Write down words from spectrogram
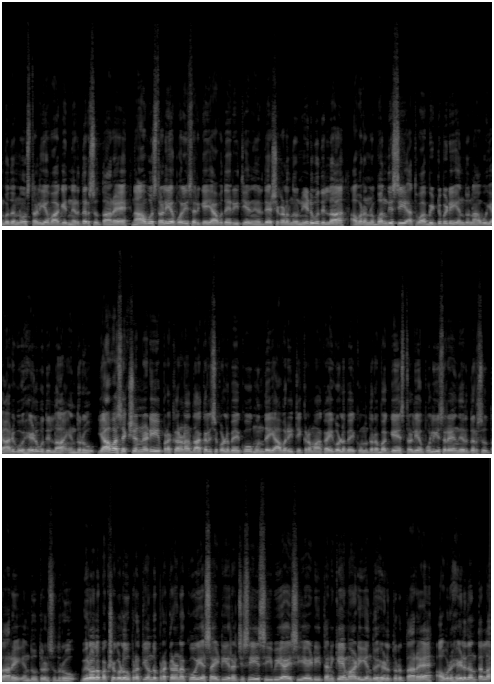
ಎಂಬುದನ್ನು ಸ್ಥಳೀಯವಾಗಿ ನಿರ್ಧರಿಸುತ್ತಾರೆ. ನಾವು ಸ್ಥಳೀಯ ಪೊಲೀಸರಿಗೆ ಯಾವುದೇ ರೀತಿಯ ನಿರ್ದೇಶಗಳನ್ನು ನೀಡುವುದಿಲ್ಲ. ಅವರನ್ನು ಬಂಧಿಸಿ ಅಥವಾ ಬಿಟ್ಟುಬಿಡಿ ಎಂದು ನಾವು ಯಾರಿಗೂ ಹೇಳುವುದಿಲ್ಲ ಎಂದರು. ಯಾವ ಸೆಕ್ಷನ್ ನಡಿ ಪ್ರಕರಣ ದಾಖಲಿಸಿಕೊಳ್ಳಬೇಕು, ಮುಂದೆ ಯಾವ ರೀತಿ ಕ್ರಮ ಕೈಗೊಳ್ಳಬೇಕು ಎಂಬುದರ ಬಗ್ಗೆ ಸ್ಥಳೀಯ ಪೊಲೀಸರೇ ನಿರ್ಧರಿಸುತ್ತಾರೆ ಎಂದು ತಿಳಿಸಿದರು. ವಿರೋಧ ಪಕ್ಷಗಳು ಪ್ರತಿಯೊಂದು ಪ್ರಕರಣಕ್ಕೂ ಎಸ್ಐಟಿ ರಚಿಸಿ, ಸಿಬಿಐ, ಸಿಐಡಿ ತನಿಖೆ ಮಾಡಿ ಎಂದು ಹೇಳುತ್ತಿರುತ್ತಾರೆ. ಅವರು ಹೇಳಿದಂತೆಲ್ಲ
